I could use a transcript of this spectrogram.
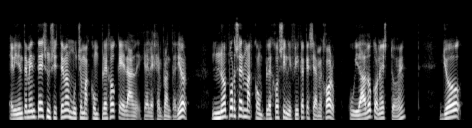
Evidentemente es un sistema mucho más complejo que, el ejemplo anterior. No por ser más complejo significa que sea mejor. Cuidado con esto, ¿eh? Yo,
